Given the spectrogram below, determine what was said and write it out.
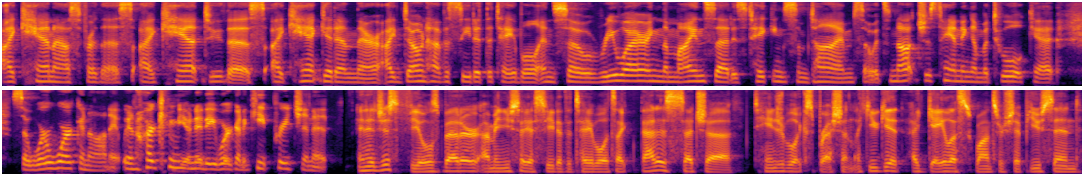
I can't ask for this, I can't do this, I can't get in there, I don't have a seat at the table. And so rewiring the mindset is taking some time. So it's not just handing them a toolkit. So we're working on it in our community. We're going to keep preaching it. And it just feels better. I mean, you say a seat at the table. It's like that is such a tangible expression. Like you get a gala sponsorship, you send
